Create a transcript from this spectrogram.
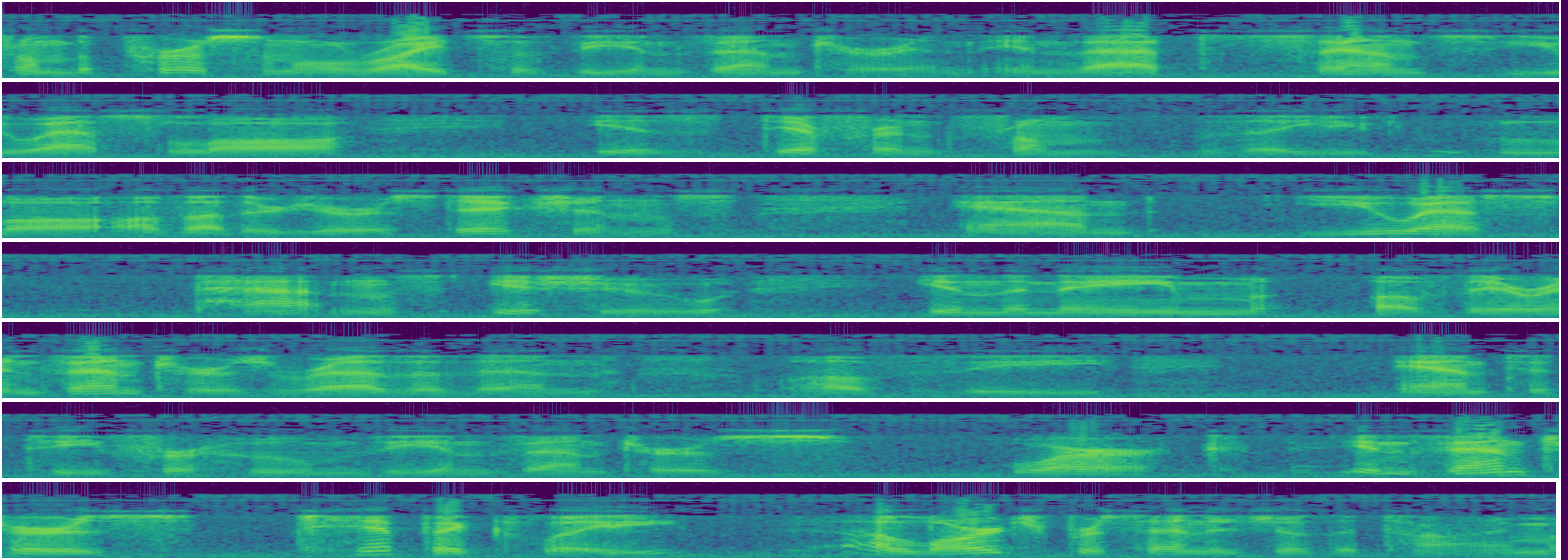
from the personal rights of the inventor. And in that sense, U.S. law is different from the law of other jurisdictions. And U.S. patents issue in the name of their inventors rather than of the entity for whom the inventors work. Inventors typically, a large percentage of the time,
